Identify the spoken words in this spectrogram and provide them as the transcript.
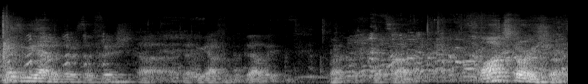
Because we have there's a fish uh, that we got from the deli. But it's uh, long story short.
